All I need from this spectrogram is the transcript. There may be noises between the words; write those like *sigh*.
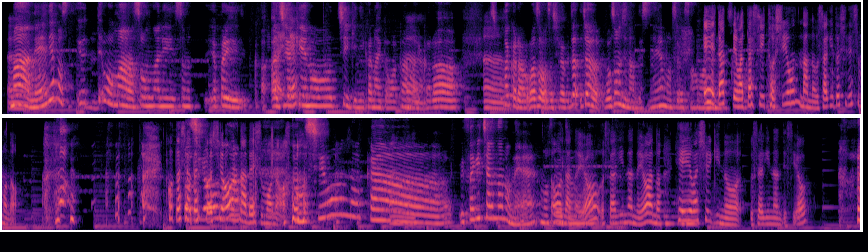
うんまあね、でも言ってもまあそんなにそのやっぱりあアジア系の地域に行かないと分かんないから、そうだうん。からわざわざ調べたじゃあご存知なんですね、マセオさんは。え、だって私、年女のうさぎ年ですもの。今年私、年女ですもの。年女か、うさぎちゃんなのね、そうなんのよ。。うさぎなのよ。あのうん、平和主義のうさぎなんですよ。*laughs*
